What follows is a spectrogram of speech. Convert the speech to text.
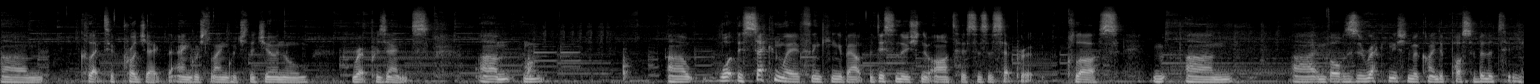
um, collective project that Anguish Language, the journal, represents. Um, uh, what this second way of thinking about the dissolution of artists as a separate class um, uh, involves is a recognition of a kind of possibility,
